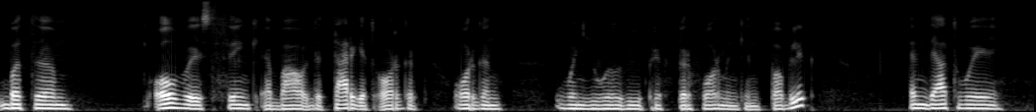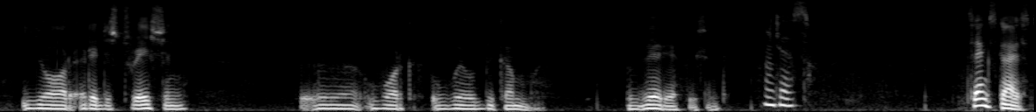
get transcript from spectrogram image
but um, always think about the target organ organ when you will be performing in public and that way your registration uh, work will become very efficient Yes. thanks guys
